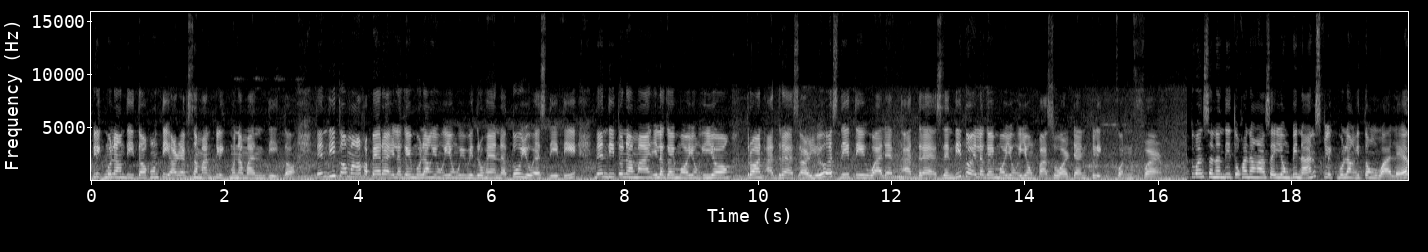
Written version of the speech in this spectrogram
click mo lang dito. Kung TRX naman, click mo naman dito. Then dito mga kapera, ilagay mo lang yung iyong withdrawin na 2 USDT. Then dito naman, ilagay mo yung iyong Tron address or USDT wallet address. Then dito, ilagay mo yung iyong password. Then click confirm. Once na nandito ka na nga sa iyong Binance, click mo lang itong wallet.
